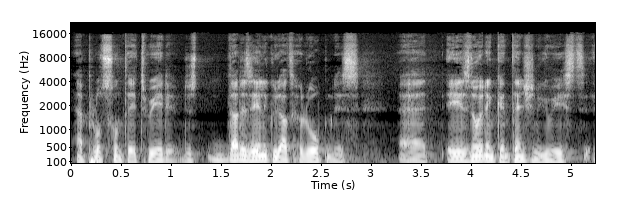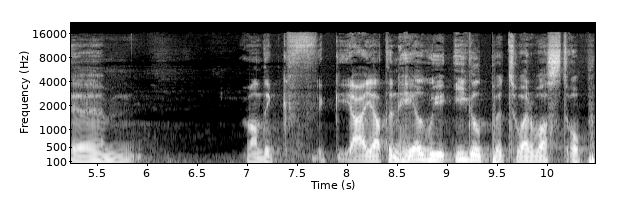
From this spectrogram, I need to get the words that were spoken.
En plots stond hij tweede. Dus dat is eigenlijk hoe dat gelopen is. Uh, hij is nooit in contention geweest. Um, want ik, ik, ja, je had een heel goede eagle put, waar was het op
